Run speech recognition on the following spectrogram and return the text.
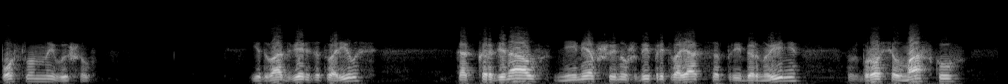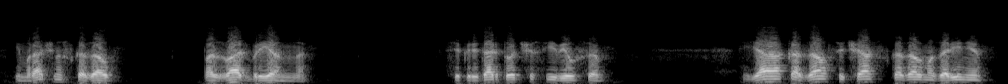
Посланный вышел. Едва дверь затворилась, как кардинал, не имевший нужды притворяться при Бернуине, сбросил маску и мрачно сказал «Позвать Бриенна». Секретарь тотчас явился. «Я оказал сейчас, — сказал Мазарини, —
